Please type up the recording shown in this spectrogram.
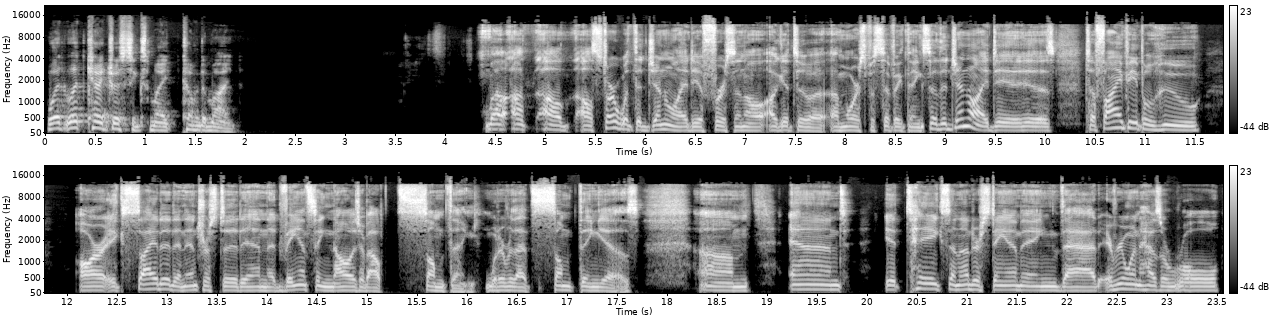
What, what characteristics might come to mind? Well, I'll, I'll, I'll start with the general idea first, and I'll I'll get to a, a more specific thing. So the general idea is to find people who are excited and interested in advancing knowledge about something, whatever that something is. Um, and it takes an understanding that everyone has a role.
